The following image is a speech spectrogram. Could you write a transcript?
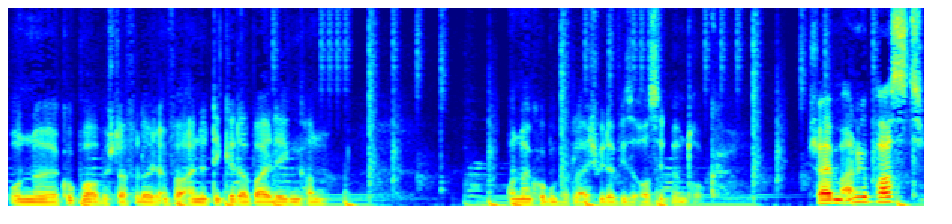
Und äh, guck mal, ob ich da vielleicht einfach eine dicke dabei legen kann. Und dann gucken wir gleich wieder, wie es aussieht mit dem Druck. Scheiben angepasst.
